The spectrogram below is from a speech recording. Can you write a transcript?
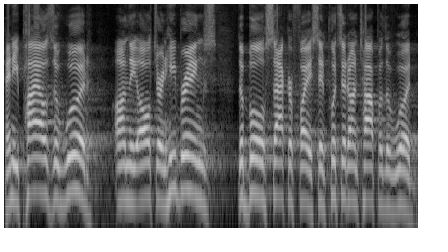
And he piles the wood on the altar and he brings the bull sacrifice and puts it on top of the wood.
